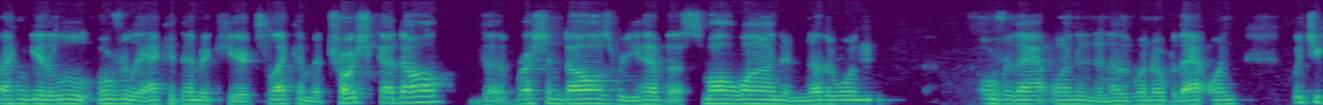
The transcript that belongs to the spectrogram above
if I can get a little overly academic here, it's like a Matryoshka doll, the Russian dolls where you have a small one and another one over that one and another one over that one. What you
